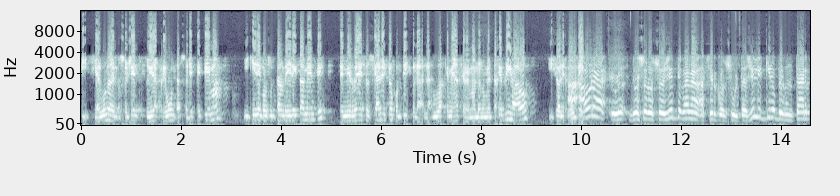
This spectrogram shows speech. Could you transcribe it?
si, si alguno de los oyentes tuviera preguntas sobre este tema y quiere consultarme directamente, en mis redes sociales yo contesto las dudas que me hacen, me mandan un mensaje privado y yo les ah, contesto. Ahora nuestros oyentes van a hacer consultas. Yo le quiero preguntar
